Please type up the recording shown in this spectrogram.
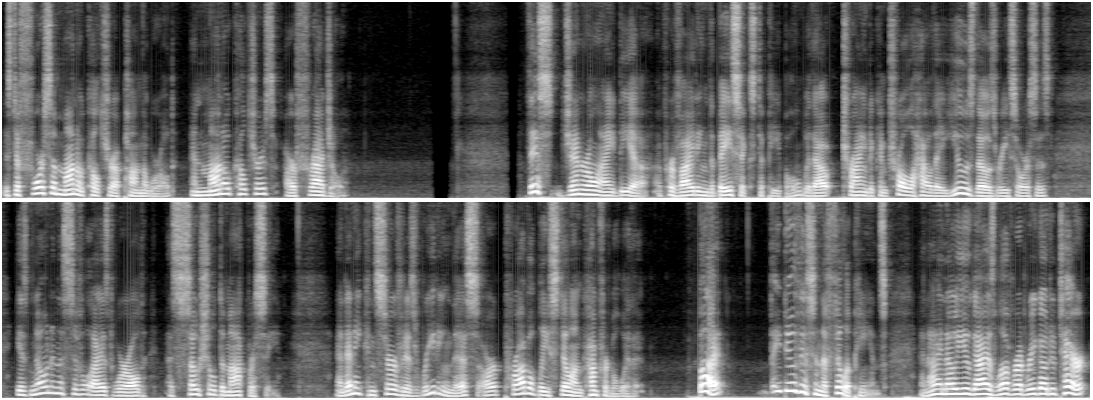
is to force a monoculture upon the world, and monocultures are fragile. This general idea of providing the basics to people without trying to control how they use those resources is known in the civilized world as social democracy, and any conservatives reading this are probably still uncomfortable with it. But they do this in the Philippines, and I know you guys love Rodrigo Duterte.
